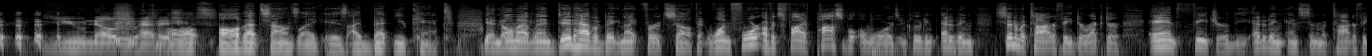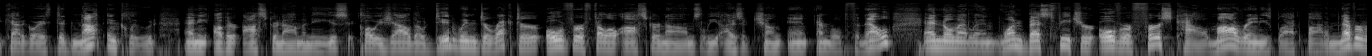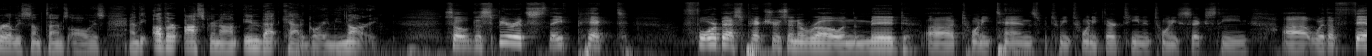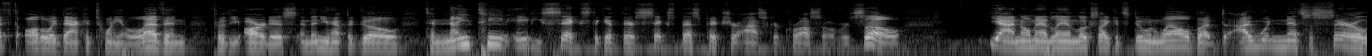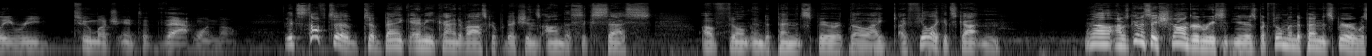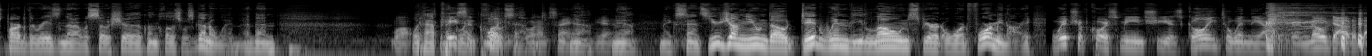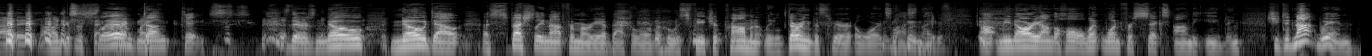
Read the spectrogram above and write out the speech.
you know you have All, issues. all that sounds like is I bet you can't. Yeah, Nomadland did have a big night for itself. It won four of its five possible awards, including editing, cinematography, director, and feature. The editing and cinematography categories did not include any other Oscar nominees. Chloe Zhao, though, did win director over fellow Oscar noms Lee Isaac Chung and Emerald Fennell. And Nomadland won best feature over First Cow, Ma Rainey's Black Bottom, Never Rarely, Sometimes Always, and the other Oscar nom in that category, Minari. So the spirits they've picked four best pictures in a row in the mid uh, 2010s between 2013 and 2016 uh, with a fifth all the way back in 2011 for the artist and then you have to go to 1986 to get their sixth best picture oscar crossover. So yeah nomadland looks like it's doing well but i wouldn't necessarily read too much into that one though. It's tough to to bank any kind of Oscar predictions on the success of film Independent Spirit, though. I I feel like it's gotten. Well, I was going to say stronger in recent years, but Film Independent Spirit was part of the reason that I was so sure that Glenn Close was going to win. And then well what happened case to Glenn in point Close is what i'm saying Yeah, yeah. yeah, makes sense. Yuh-Jung Youn, though, did win the Lone Spirit Award for Minari. which of course means she is going to win the oscar no doubt about it 100% It's a slam correct, dunk case. There's no no doubt, especially not for Maria Bakalova, who was featured prominently during the Spirit Awards last night. Uh, Minari, on the whole, went one for six on the evening. She did not win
